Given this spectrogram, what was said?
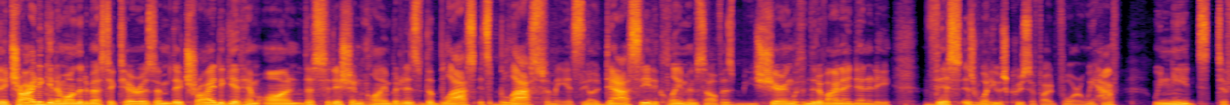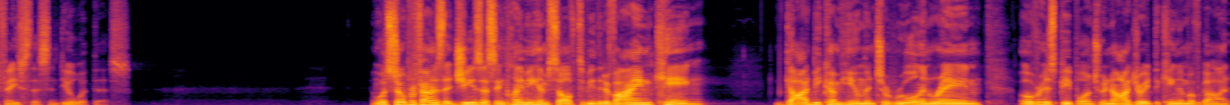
They tried to get him on the domestic terrorism. They tried to get him on the sedition claim, but it is the blas- it's blasphemy. It's the audacity to claim himself as sharing within the divine identity. This is what he was crucified for. We have we need to face this and deal with this. And what's so profound is that Jesus, in claiming himself to be the divine king, God become human to rule and reign over his people and to inaugurate the kingdom of God,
